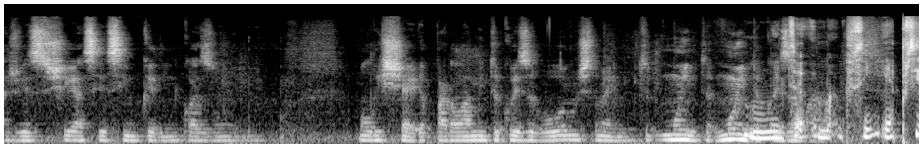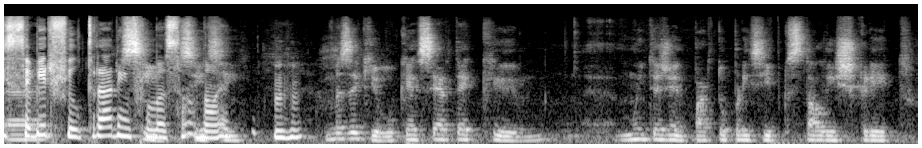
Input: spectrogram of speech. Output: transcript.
às vezes chega a ser assim um bocadinho quase um, uma lixeira, para lá muita coisa boa, mas também muito- muita, muita, coisa. Muita- sim, é preciso Eh, saber filtrar a Sim, informação, sim, não é? sim. Mas aquilo, o que é certo é que eh, muita gente parte do princípio que se está ali escrito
